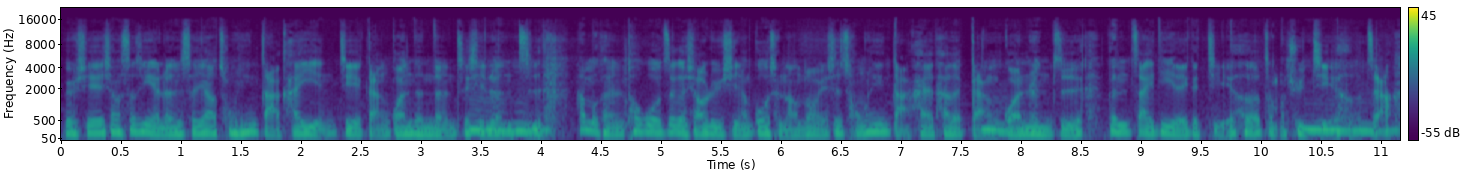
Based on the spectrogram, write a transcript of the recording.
有些像设计的人生要重新打开眼界、感官等等这些认知，嗯、他们可能透过这个小旅行的过程当中，也是重新打开他的感官认知跟在地的一个结合，怎么去结合这样？嗯、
